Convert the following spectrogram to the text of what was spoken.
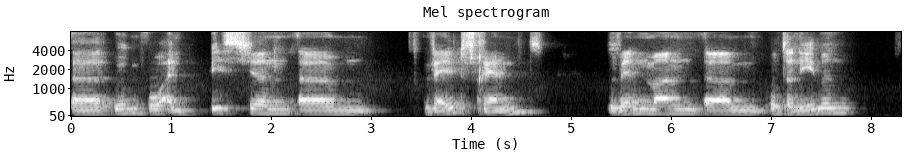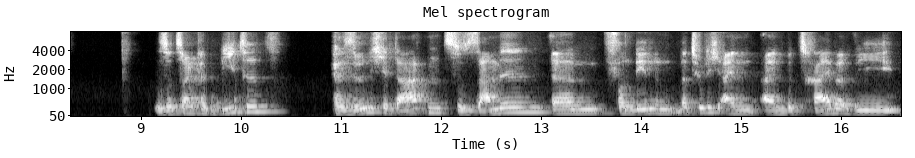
äh, irgendwo ein bisschen ähm, weltfremd, wenn man ähm, Unternehmen sozusagen verbietet, persönliche Daten zu sammeln, ähm, von denen natürlich ein, ein Betreiber wie,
